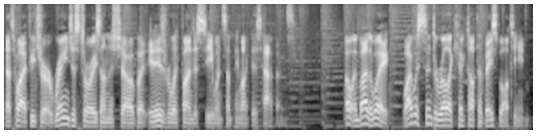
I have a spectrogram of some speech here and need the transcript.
That's why I feature a range of stories on the show, but it is really fun to see when something like this happens. Oh, and by the way, why was Cinderella kicked off the baseball team?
